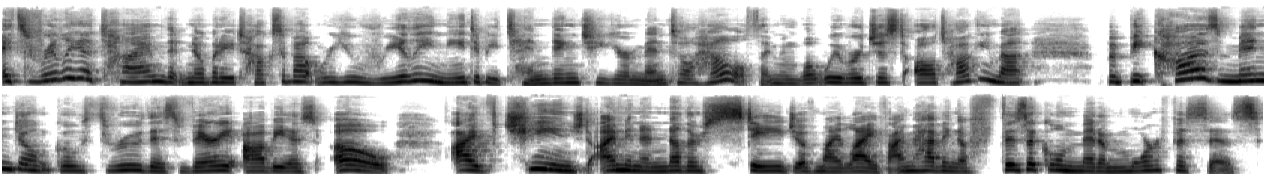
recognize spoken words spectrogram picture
it's really a time that nobody talks about where you really need to be tending to your mental health. I mean, what we were just all talking about. But because men don't go through this very obvious, oh, I've changed. I'm in another stage of my life. I'm having a physical metamorphosis.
